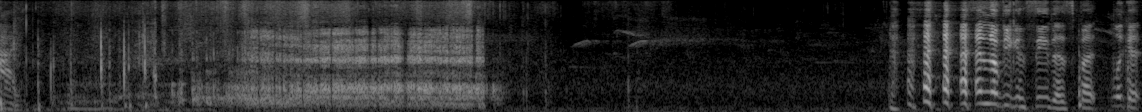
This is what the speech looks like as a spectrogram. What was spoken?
Hi. I don't know if you can see this, but look at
